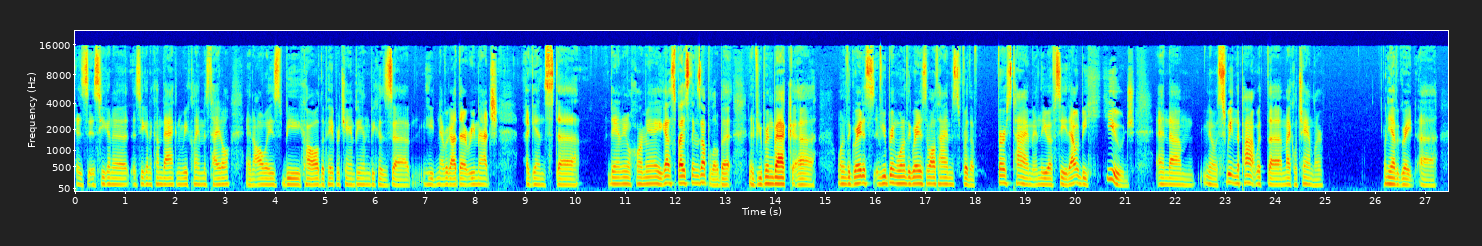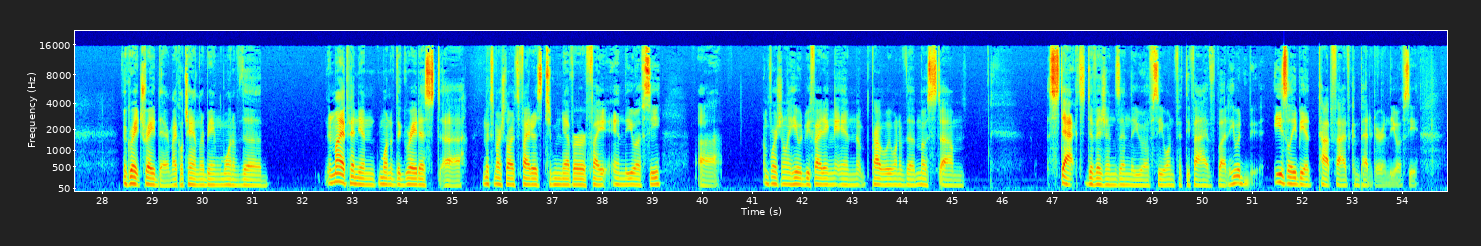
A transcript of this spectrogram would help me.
Is is he gonna is he gonna come back and reclaim his title and always be called the paper champion because uh, he never got that rematch against uh, Daniel Cormier? You got to spice things up a little bit, and if you bring back uh, one of the greatest, if you bring one of the greatest of all times for the first time in the UFC, that would be huge and um, you know sweeten the pot with uh, Michael Chandler, and you have a great uh, a great trade there. Michael Chandler being one of the, in my opinion, one of the greatest uh, mixed martial arts fighters to never fight in the UFC. Uh, unfortunately, he would be fighting in probably one of the most um, stacked divisions in the UFC 155, but he would easily be a top five competitor in the UFC.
